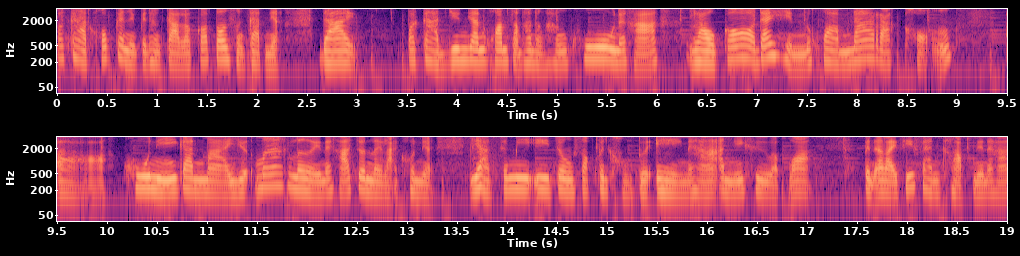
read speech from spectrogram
ประกาศคบกันอย่างเป็นทางการ แล้วก็ต้นสังกัดเนี่ยได้ ประกาศยืนยันความสัมพันธ์ของทั้งคู่นะคะ เราก็ได้เห็นความน่ารักของอคู่นี้กันมาเยอะมากเลยนะคะ จนหลาย ๆ คนเนี่ยอยากจะมีอีจงซอกเป็นของตัวเองนะคะ อันนี้คือแบบว่าเป็นอะไรที่แฟนคลับเนี่ยนะคะ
